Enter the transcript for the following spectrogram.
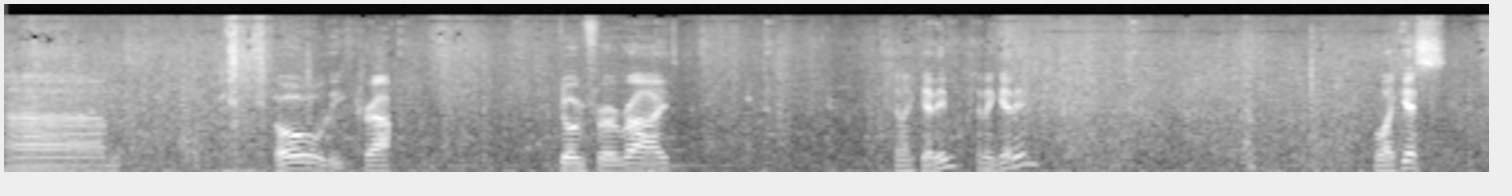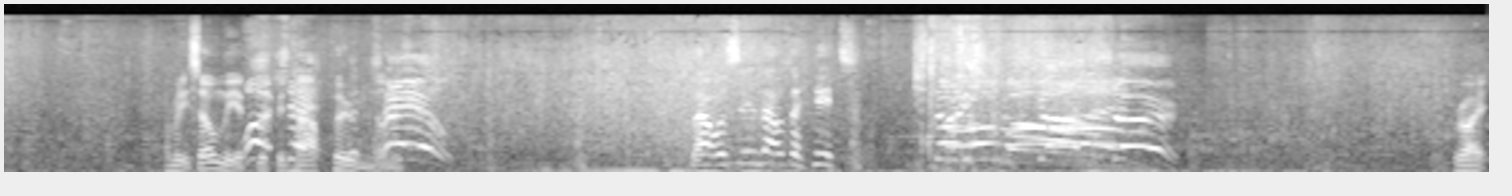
And um, holy crap. Going for a ride. Can I get him? Can I get him? Well, I guess. I mean, it's only a Watch flipping it! harpoon. The tail! That was it. That was a hit. Nice one! Right,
